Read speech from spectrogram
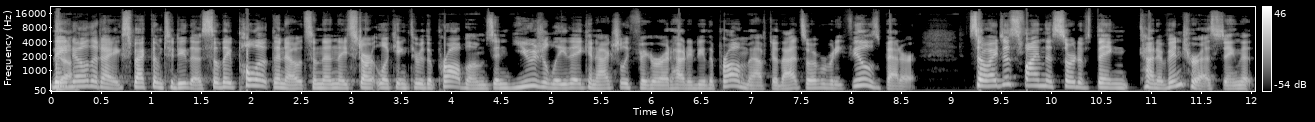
they yeah. know that I expect them to do this. So they pull out the notes and then they start looking through the problems. And usually they can actually figure out how to do the problem after that. So everybody feels better. So I just find this sort of thing kind of interesting that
